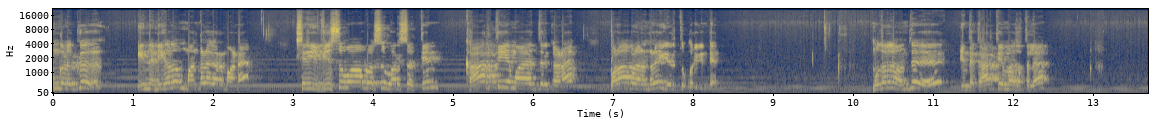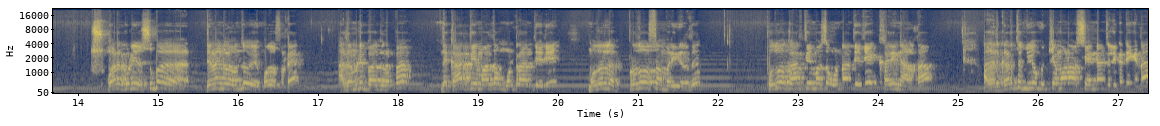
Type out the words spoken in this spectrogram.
உங்களுக்கு இந்த நிகழும் மங்களகரமான ஸ்ரீ விசுவாவசு வருஷத்தின் கார்த்திகை மாதத்திற்கான பலாபலன்களை எடுத்துக் கூறுகின்றேன். முதல்ல வந்து இந்த கார்த்திகை மாசத்துல வரக்கூடிய சுப தினங்களை வந்து முதல் சொல்றேன். அதன்படி பார்க்குறப்ப இந்த கார்த்திகை மாதம் ஒன்றாம் தேதி முதல்ல பிரதோஷம் வருகிறது. பொதுவாக கார்த்திகை மாதம் ஒன்றாம் தேதியே கரி நாள் தான். அதற்கு அடுத்து மிக முக்கியமான விஷயம் என்னன்னு சொல்லி கேட்டீங்கன்னா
